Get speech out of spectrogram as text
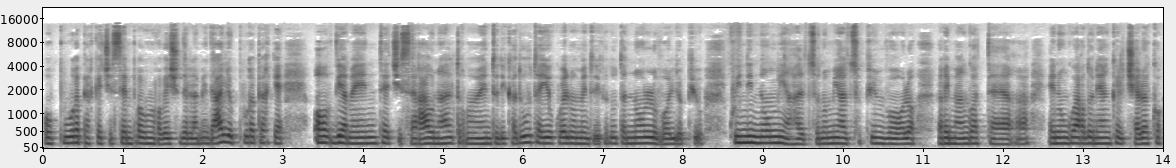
oppure perché c'è sempre un rovescio della medaglia, oppure perché ovviamente ci sarà un altro momento di caduta caduta, io quel momento di caduta non lo voglio più, quindi non mi alzo, non mi alzo più in volo, rimango a terra e non guardo neanche il cielo. Ecco,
